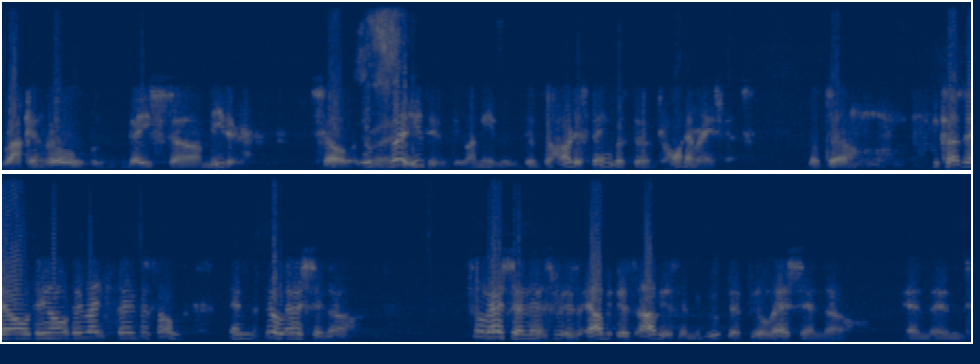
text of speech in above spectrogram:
rock and roll based uh, meter. So it was right. very easy to do. I mean, the, the hardest thing was the, the horn arrangements, but uh, because they all they all they write very good songs. And Phil Lesh uh, Phil Lesh is is, is obvious in the group that Phil Lesh and uh, and and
